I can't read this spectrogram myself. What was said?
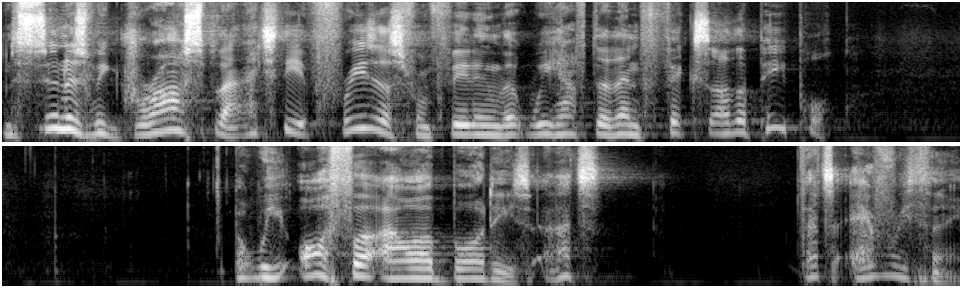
And as soon as we grasp that, actually, it frees us from feeling that we have to then fix other people. But we offer our bodies. And that's, that's everything.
